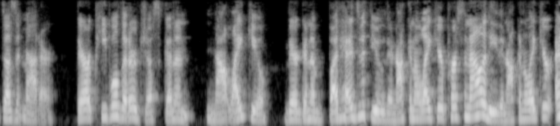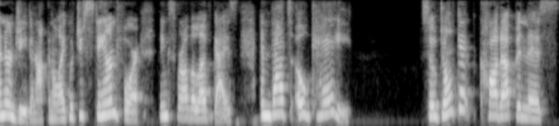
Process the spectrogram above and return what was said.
doesn't matter. There are people that are just going to not like you. They're going to butt heads with you. They're not going to like your personality. They're not going to like your energy. They're not going to like what you stand for. Thanks for all the love, guys. And that's okay. So don't get caught up in this.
